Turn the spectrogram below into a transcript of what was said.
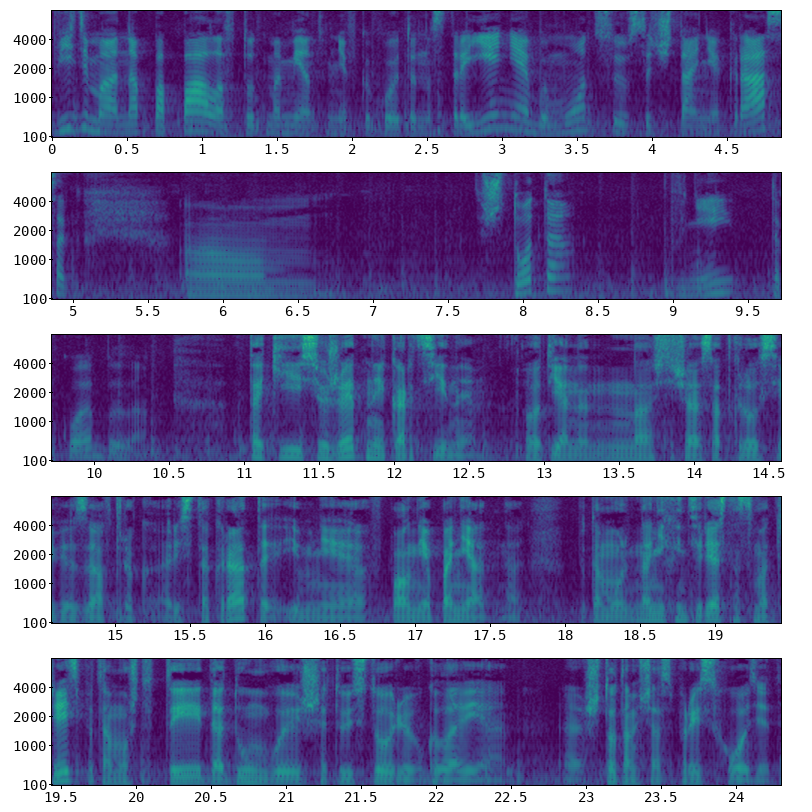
видимо, она попала в тот момент мне в какое-то настроение, в эмоцию, в сочетание красок что-то в ней такое было. Такие сюжетные картины. Вот я на, на, сейчас открыл себе завтрак аристократа, и мне вполне понятно. Потому на них интересно смотреть, потому что ты додумываешь эту историю в голове, э, что там сейчас происходит.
